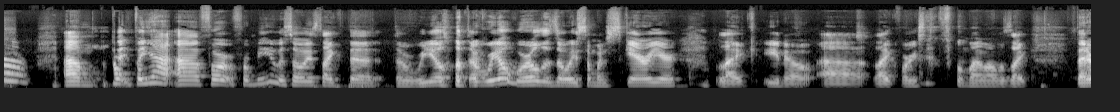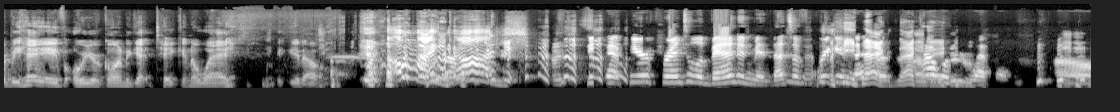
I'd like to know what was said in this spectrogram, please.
um but but yeah uh for for me it was always like the the real the real world is always so much scarier like you know uh like for example my mom was like better behave or you're going to get taken away you know oh my gosh. See that fear of parental abandonment. That's a freaking yeah, that's a exactly. powerful weapon. uh,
